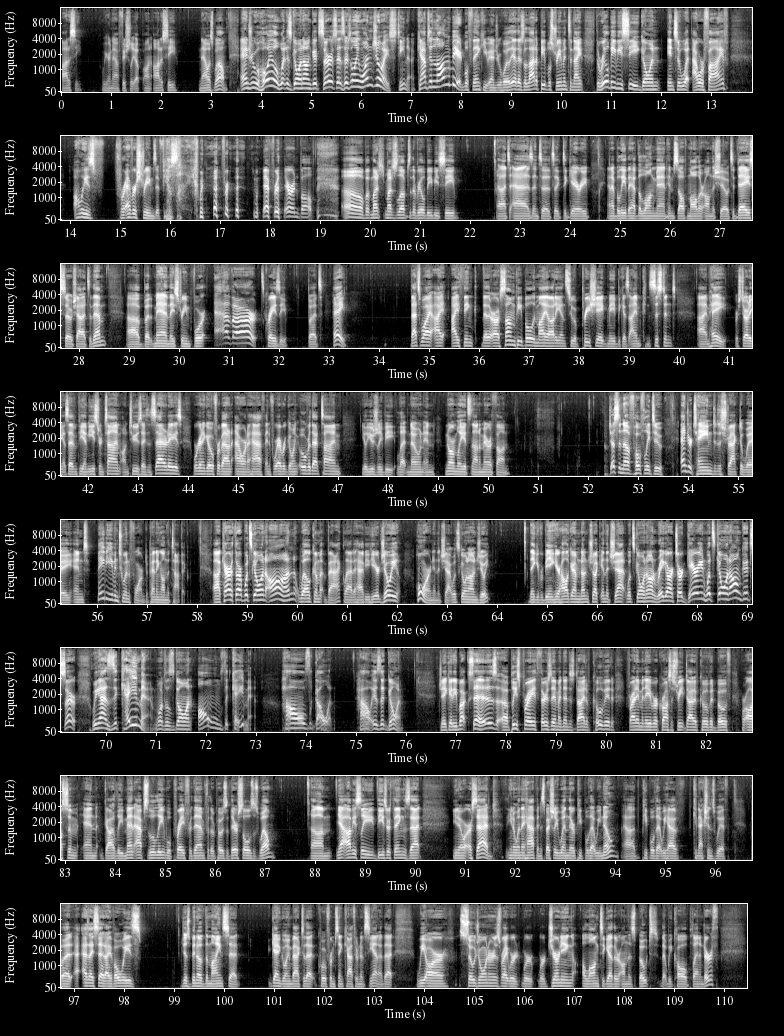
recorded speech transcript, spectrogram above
Odysee. We are now officially up on Odysee now as well. Andrew Hoyle, what is going on, good sir? Says there's only one choice. Tina. Captain Longbeard. Well, thank you, Andrew Hoyle. Yeah, there's a lot of people streaming tonight. The real BBC going into what, hour five? Always forever streams. It feels like whenever whenever they're involved. Oh, but much much love to the real BBC. Uh, to Az and to, to, to Gary, and I believe they have the long man himself, Mahler, on the show today. So shout out to them. Uh, but man, they stream forever. It's crazy. But hey, that's why I, I think that there are some people in my audience who appreciate me because I am consistent. I'm, hey, we're starting at 7 p.m. Eastern Time on Tuesdays and Saturdays. We're going to go for about an hour and a half. And if we're ever going over that time, you'll usually be let known. And normally it's not a marathon. Just enough, hopefully, to entertain, to distract away, and maybe even to inform, depending on the topic. Uh, Kara Tharp, what's going on? Welcome back. Glad to have you here. Joey Horn in the chat. What's going on, Joey? Thank you for being here. Hologram Nunchuck in the chat. What's going on? Rhaegar Targaryen, what's going on, good sir? We got the K-Man. What is going on, the K-Man? How's it going? How is it going? JKD Buck says, uh, please pray. Thursday, my dentist died of COVID. Friday, my neighbor across the street died of COVID. Both were awesome and godly men. Absolutely. We'll pray for them, for the repose of their souls as well. Um, yeah, obviously, these are things that you know, are sad, you know, when they happen, especially when they're people that we know, uh, people that we have connections with. But as I said, I've always just been of the mindset, again, going back to that quote from St. Catherine of Siena, that we are sojourners, right? We're, we're, we're journeying along together on this boat that we call planet Earth,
